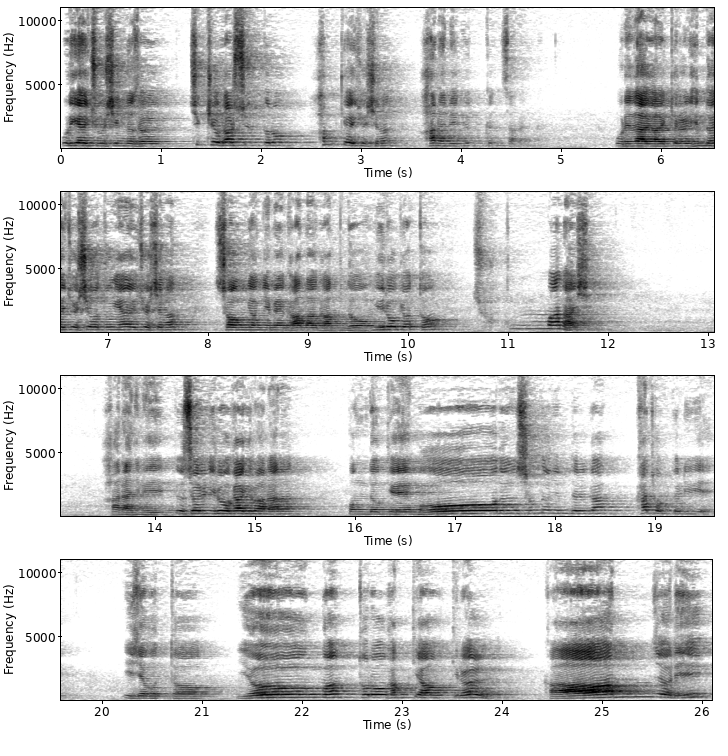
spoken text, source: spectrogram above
우리가 주신 것을 지켜갈 수 있도록 함께 해 주시는 하나님의 그큰 사랑. 우리 나아갈 길을 인도해 주시고 동행하여 주시는 성령님의 감화 감동 위로 교통 충만하신 하나님의 뜻을 이루어가기로 하는 공덕교회 모든 성도님들과 가족들 위해 이제부터 영원토록 함께하옵기를 간절히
